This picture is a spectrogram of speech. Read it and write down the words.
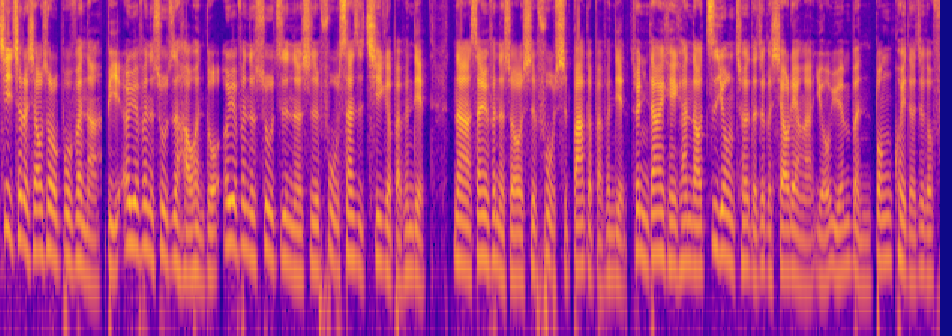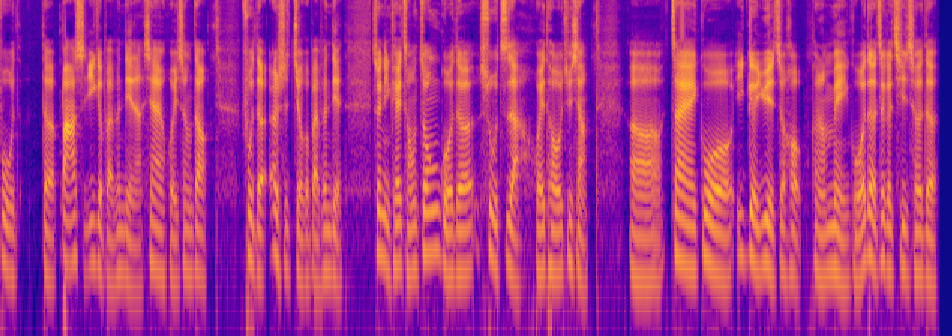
汽车的销售的部分呢，比二月份的数字好很多。二月份的数字呢是负三十七个百分点，那三月份的时候是负十八个百分点。所以你大概可以看到自用车的这个销量啊，由原本崩溃的这个负的八十一个百分点啊，现在回升到负的二十九个百分点。所以你可以从中国的数字啊，回头去想，呃，再过一个月之后，可能美国的这个汽车的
